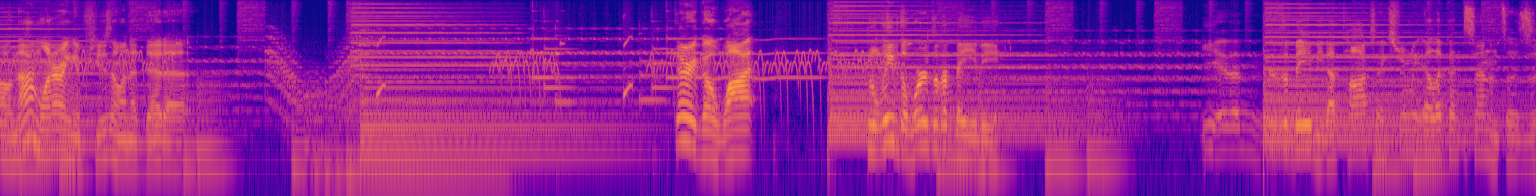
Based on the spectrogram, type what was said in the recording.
Oh, now I'm wondering if she's the one that did it. There you go, Watt. Believe the words of a baby. Yeah, there's a baby that talks in extremely eloquent sentences.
